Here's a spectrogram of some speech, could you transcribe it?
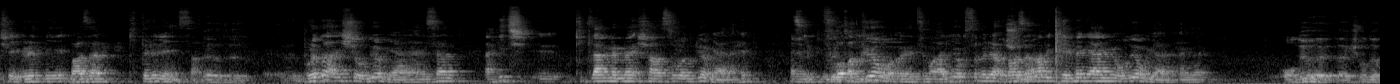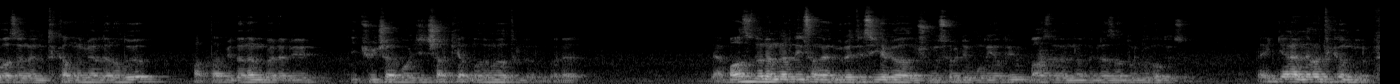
şey üretmeyi bazen kitlenir ya insan. Evet evet. Burada aynı şey oluyor mu yani? Hani sen yani hiç e, kitlenmeme şansı olabiliyor mu yani? Hep hani flow akıyor mu öğretim hali yoksa böyle bazen abi kelime gelmiyor oluyor mu yani? Hani Oluyor illa ki oluyor bazen hani tıkandığım yerler oluyor. Hatta bir dönem böyle bir 2-3 ay boyunca hiç şarkı yapmadığımı hatırlıyorum. Böyle yani bazı dönemlerde insan yani üretesi geliyor abi şunu söyleyeyim bunu yapayım. Bazı dönemlerde biraz daha durgun oluyorsun. De, genelde ben tıkanmıyorum.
